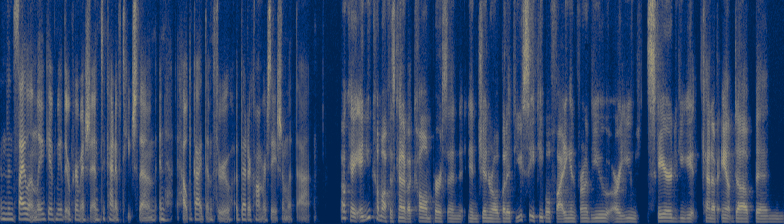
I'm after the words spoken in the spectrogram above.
and then silently give me their permission to kind of teach them and help guide them through a better conversation with that. Okay. And you come off as kind of a calm person in general, but if you see people fighting in front of you, are you scared? You get kind of amped up and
